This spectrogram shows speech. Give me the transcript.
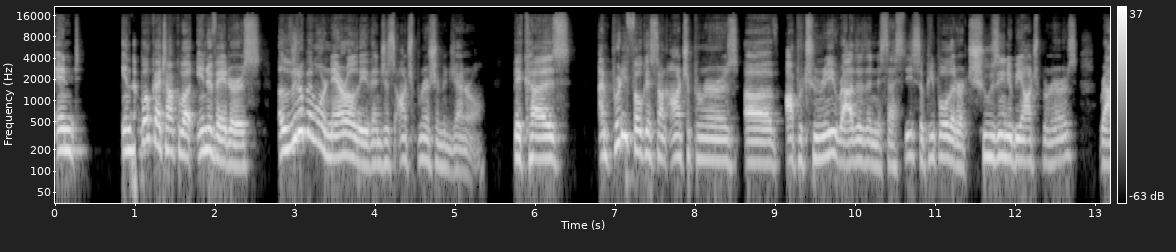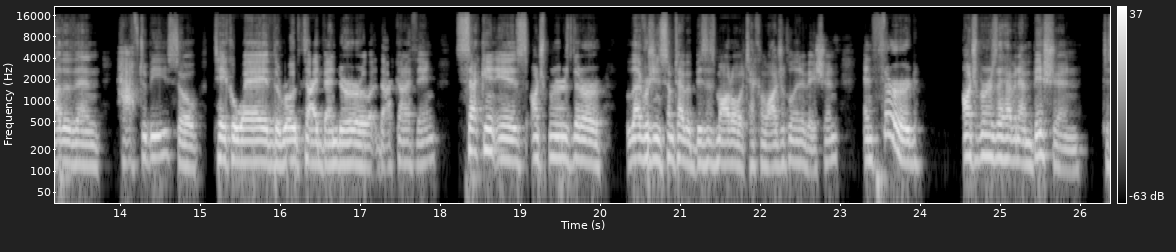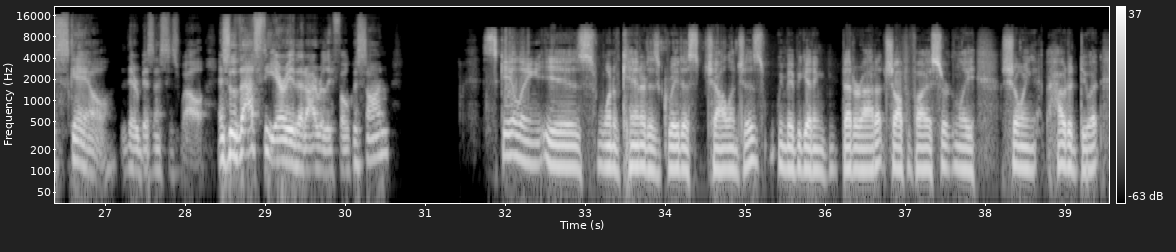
And in the book, I talk about innovators a little bit more narrowly than just entrepreneurship in general, because I'm pretty focused on entrepreneurs of opportunity rather than necessity. So people that are choosing to be entrepreneurs rather than have to be. So take away the roadside vendor or that kind of thing. Second is entrepreneurs that are leveraging some type of business model or technological innovation. And third, entrepreneurs that have an ambition to scale their business as well. And so that's the area that I really focus on. Scaling is one of Canada's greatest challenges. We may be getting better at it. Shopify is certainly showing how to do it.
